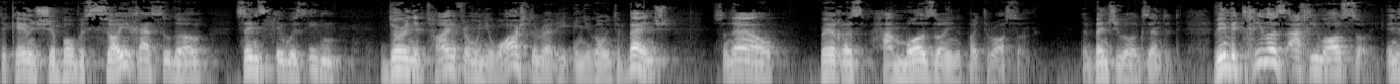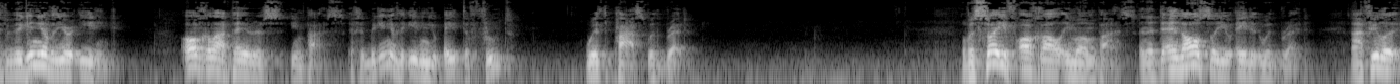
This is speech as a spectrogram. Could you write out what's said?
The kevin shabo b'soich asudav, since it was eaten during the time frame when you washed already and you're going to bench, so now berachas hamozain paitrason. The bench will exempt it. Vim and if the beginning of your eating, ochel peiris in pas. If the beginning of the eating you ate the fruit with pas, with bread. And at the end also you ate it with bread. Even if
